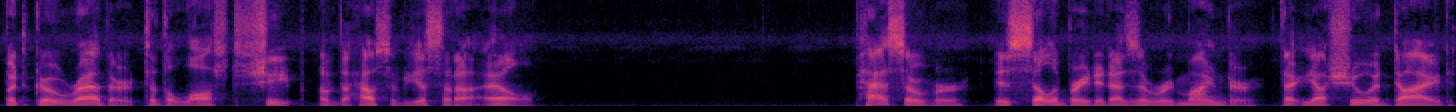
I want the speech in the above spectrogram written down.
But go rather to the lost sheep of the house of Yisrael. Passover is celebrated as a reminder that Yeshua died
